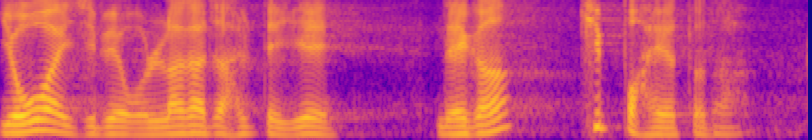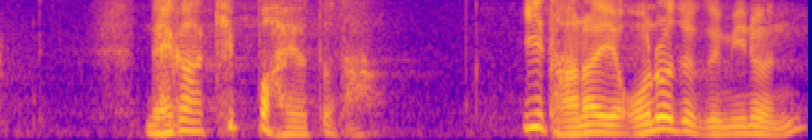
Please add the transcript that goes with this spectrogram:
여호와의 집에 올라가자 할 때에 내가 기뻐하였도다. 내가 기뻐하였도다. 이 단어의 언어적 의미는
